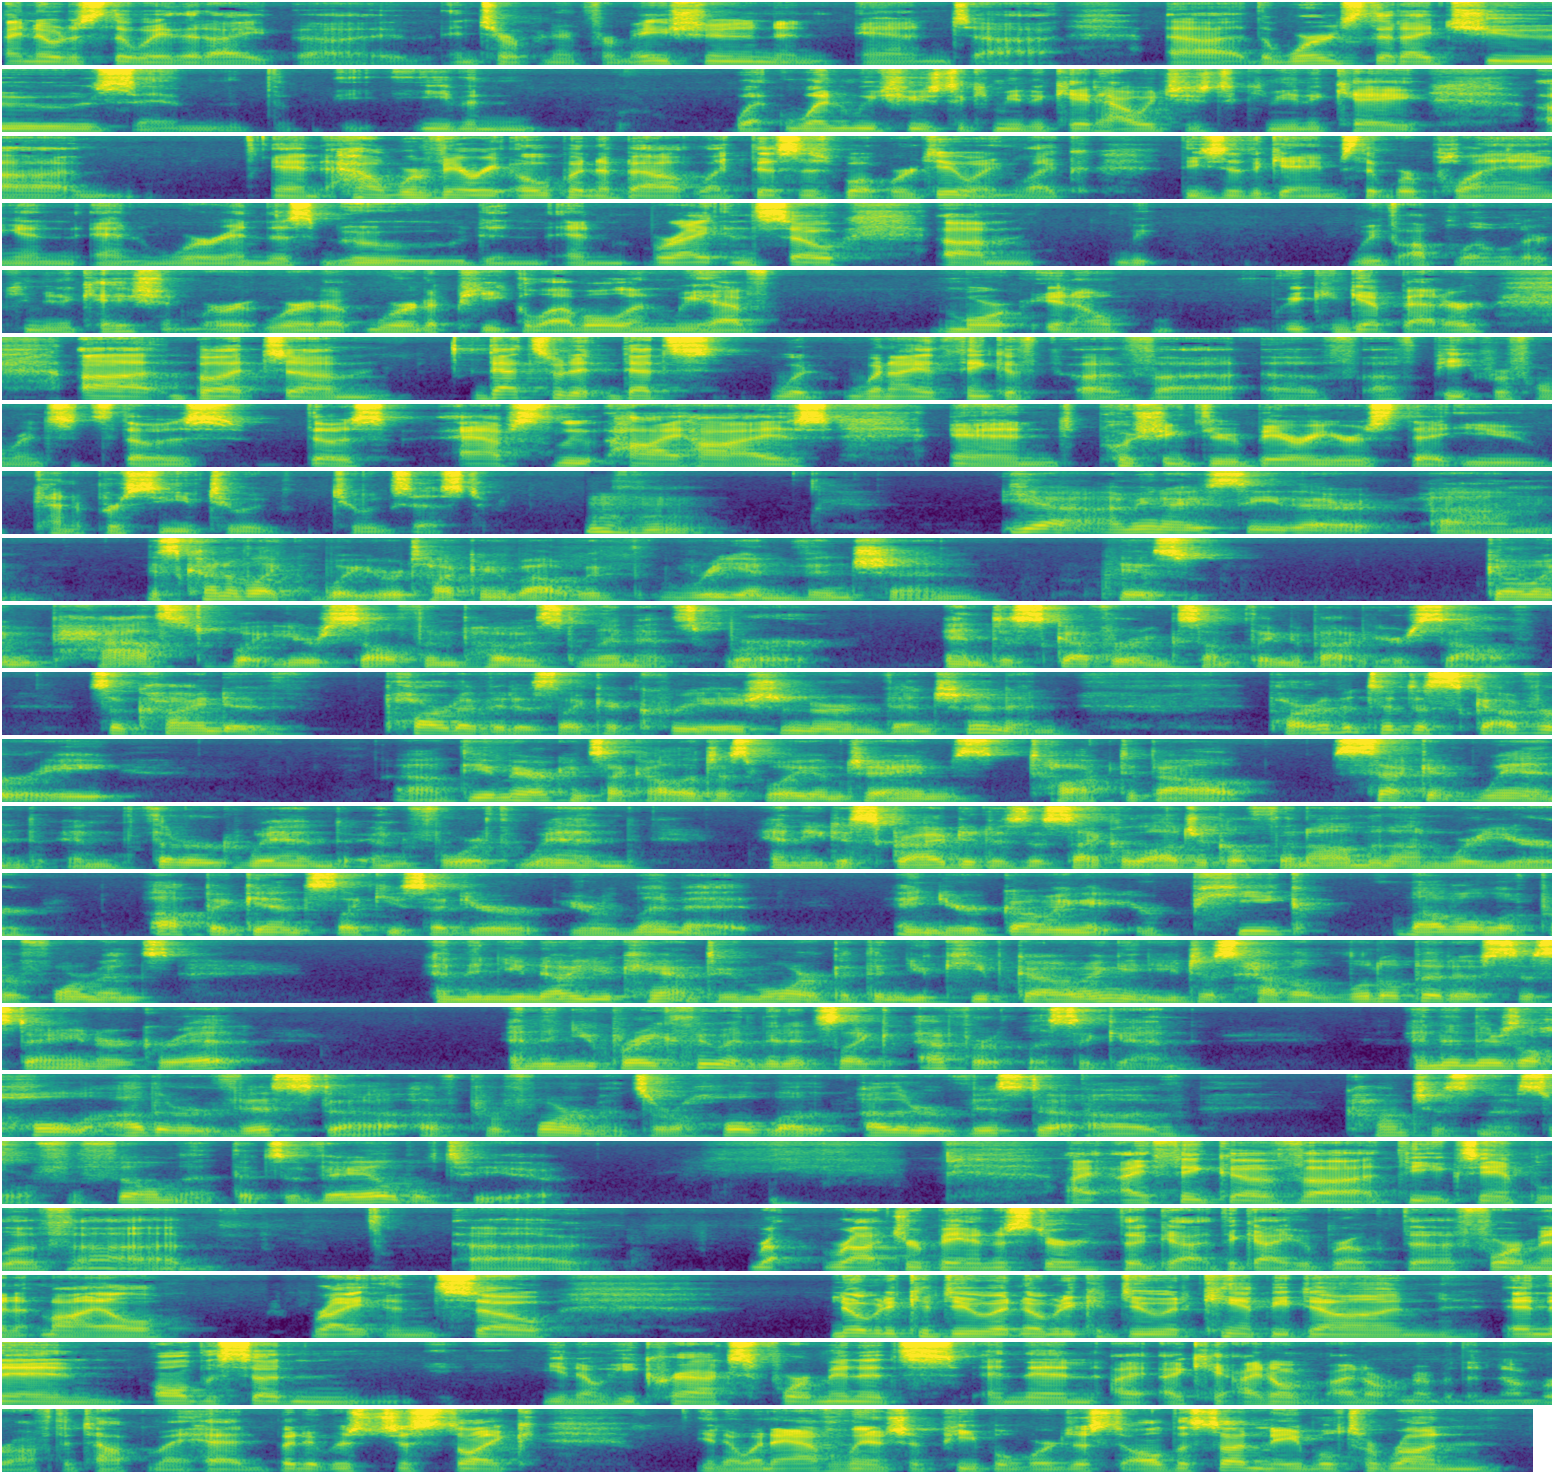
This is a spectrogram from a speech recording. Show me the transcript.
I noticed the way that I uh, interpret information and and uh, uh, the words that I choose, and even when we choose to communicate, how we choose to communicate. Um, and how we're very open about like this is what we're doing like these are the games that we're playing and and we're in this mood and and right and so um, we we've up leveled our communication we're we're at a we're at a peak level and we have more you know we can get better uh, but um, that's what it that's what when I think of of, uh, of of peak performance it's those those absolute high highs and pushing through barriers that you kind of perceive to to exist mm-hmm. Yeah, I mean, I see there. Um, it's kind of like what you were talking about with reinvention is going past what your self-imposed limits were and discovering something about yourself. So, kind of part of it is like a creation or invention, and part of it's a discovery. Uh, the American psychologist William James talked about second wind and third wind and fourth wind, and he described it as a psychological phenomenon where you're up against, like you said, your your limit, and you're going at your peak level of performance, and then you know you can't do more, but then you keep going and you just have a little bit of sustain or grit, and then you break through, and then it's like effortless again. And then there's a whole other vista of performance or a whole other vista of consciousness or fulfillment that's available to you. I, I think of uh, the example of uh, uh, Roger Bannister, the guy, the guy who broke the four minute mile, right? And so nobody could do it. Nobody could do it. Can't be done. And then all of a sudden, you know, he cracks four minutes, and then I, I can't. I don't. I don't remember the number off the top of my head, but it was just like, you know, an avalanche of people were just all of a sudden able to run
